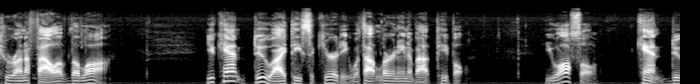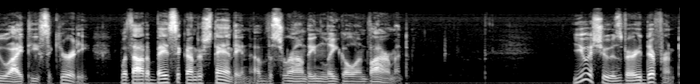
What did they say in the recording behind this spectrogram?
to run afoul of the law. You can't do IT security without learning about people. You also can't do IT security without a basic understanding of the surrounding legal environment. USU is very different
